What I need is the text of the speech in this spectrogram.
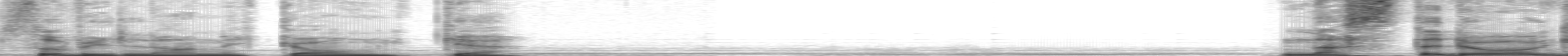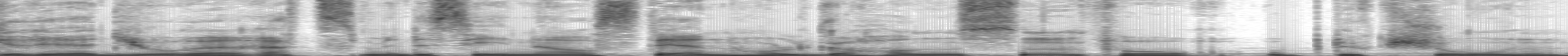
så ville han ikke anke. Neste dag redegjorde rettsmedisiner Sten Holger Hansen for obduksjonen.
